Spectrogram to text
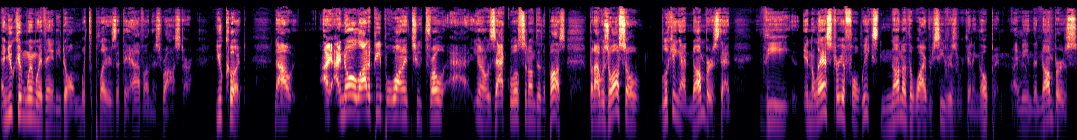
and you can win with Andy Dalton with the players that they have on this roster. You could. Now, I, I know a lot of people wanted to throw, uh, you know, Zach Wilson under the bus, but I was also looking at numbers that the in the last three or four weeks, none of the wide receivers were getting open. I mean, the numbers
